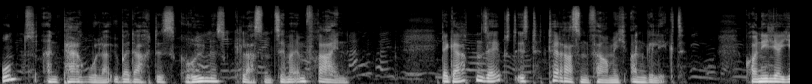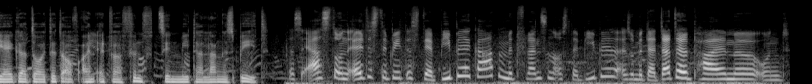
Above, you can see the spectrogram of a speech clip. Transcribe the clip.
Und ein pergola-überdachtes grünes Klassenzimmer im Freien. Der Garten selbst ist terrassenförmig angelegt. Cornelia Jäger deutet auf ein etwa 15 Meter langes Beet. Das erste und älteste Beet ist der Bibelgarten mit Pflanzen aus der Bibel, also mit der Dattelpalme und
